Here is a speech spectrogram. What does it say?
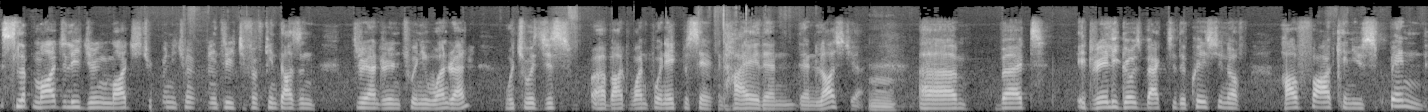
slipped marginally during March 2023 to 15,321 Rand which was just about 1.8% higher than, than last year. Mm. Um, but it really goes back to the question of how far can you spend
